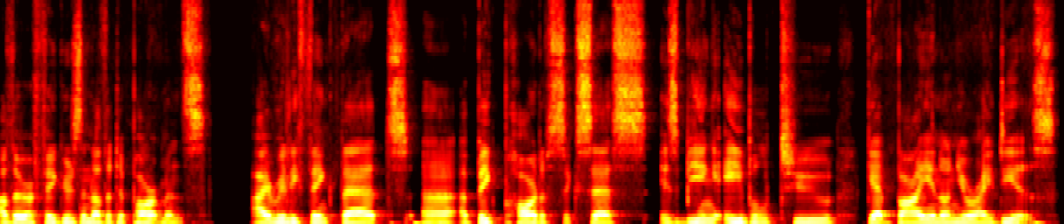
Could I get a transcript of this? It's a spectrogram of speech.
other figures in other departments? I really think that uh, a big part of success is being able to get buy in on your ideas.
